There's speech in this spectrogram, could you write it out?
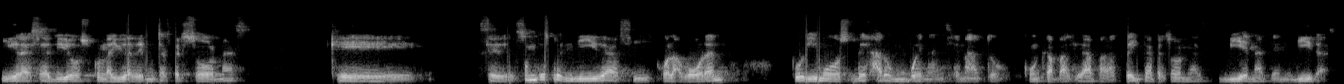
y gracias a Dios con la ayuda de muchas personas que se, son desprendidas y colaboran, pudimos dejar un buen ancianato con capacidad para 30 personas bien atendidas.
